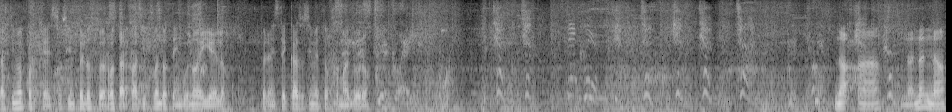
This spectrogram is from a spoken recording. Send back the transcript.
Lástima porque esto siempre los puedo rotar fácil cuando tengo uno de hielo. Pero en este caso sí me tocó más duro. No, ah, no, no, no.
